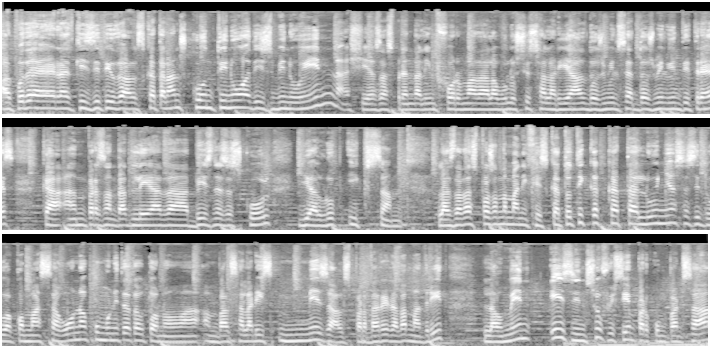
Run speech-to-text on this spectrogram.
El poder adquisitiu dels catalans continua disminuint, així es desprèn de l'informe de l'evolució salarial 2007-2023 que han presentat l'EADA Business School i el grup ICSA. Les dades posen de manifest que tot i que Catalunya se situa com a segona comunitat autònoma amb els salaris més alts per darrere de Madrid, l'augment és insuficient per compensar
